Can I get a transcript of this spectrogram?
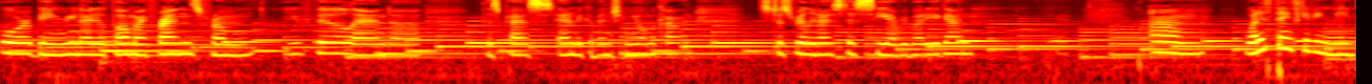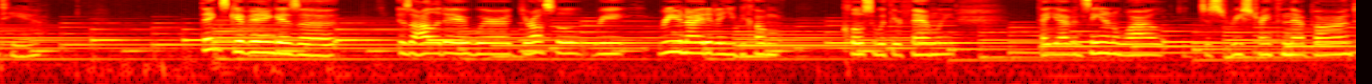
for being reunited with all my friends from UPhil and uh, this past anime convention, Youmacon. It's just really nice to see everybody again. Um, what does Thanksgiving mean to you? Thanksgiving is a is a holiday where you're also re- reunited and you become closer with your family that you haven't seen in a while. Just re-strengthen that bond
